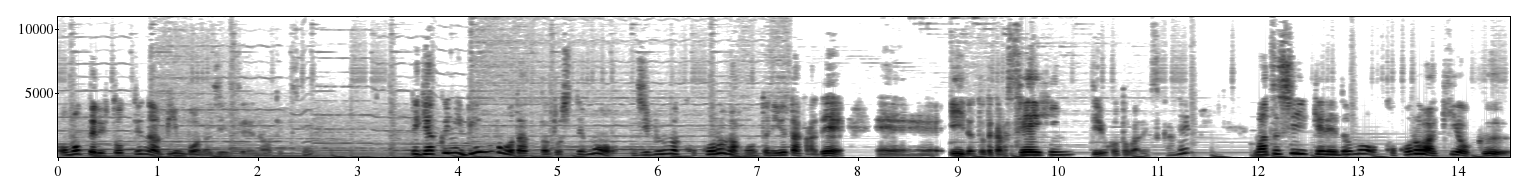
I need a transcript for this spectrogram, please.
思ってる人っていうのは貧乏な人生なわけですね。で、逆に貧乏だったとしても、自分は心が本当に豊かで、えー、いいだと。だから製品っていう言葉ですかね。貧しいけれども、心は清く、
